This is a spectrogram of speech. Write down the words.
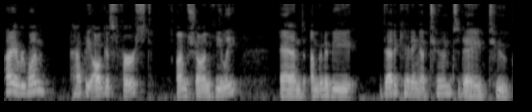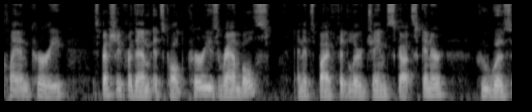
Hi everyone, happy August 1st. I'm Seán Heely and I'm going to be dedicating a tune today to Clan Currie, especially for them. It's called Currie's Rambles and it's by fiddler James Scott Skinner who was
